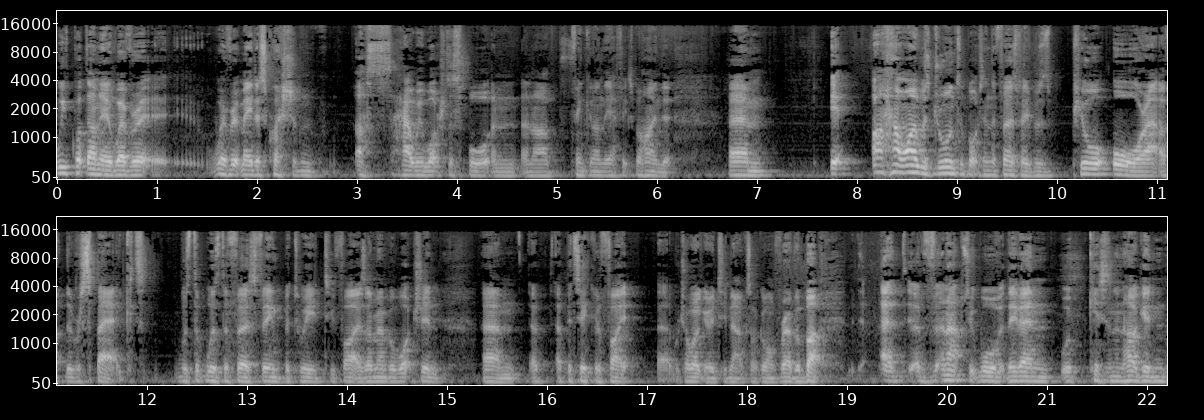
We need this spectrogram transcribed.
we put down here whether it whether it made us question us how we watch the sport and, and our thinking on the ethics behind it. Um, it uh, how I was drawn to boxing in the first place was pure awe out of the respect was the, was the first thing between two fighters. I remember watching um, a, a particular fight, uh, which I won't go into now because I'll go on forever, but a, a- an absolute war that they then were kissing and hugging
